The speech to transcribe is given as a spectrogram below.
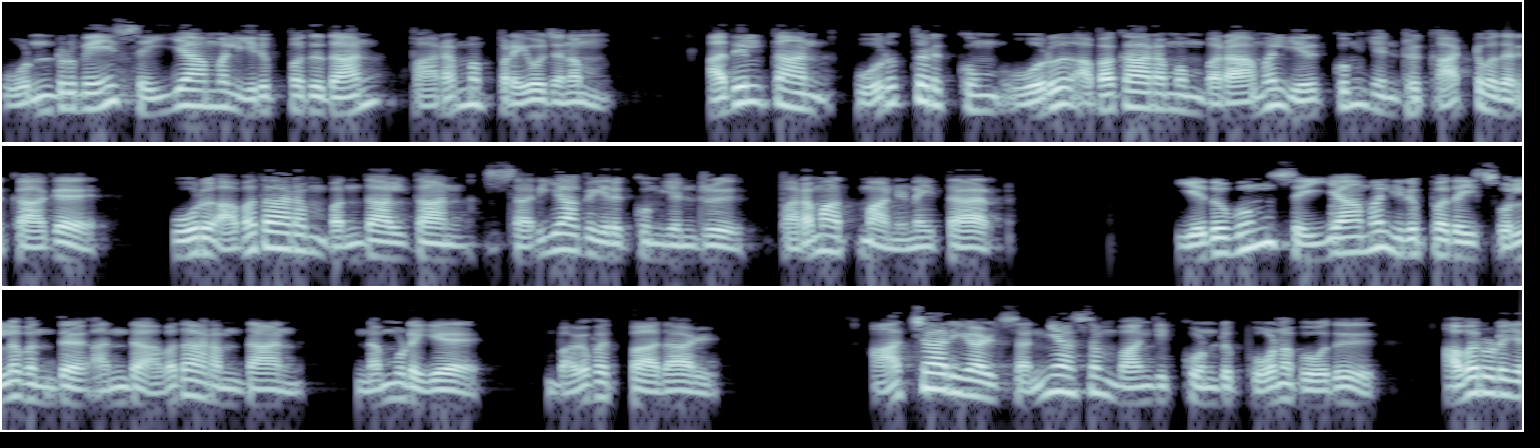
ஒன்றுமே செய்யாமல் இருப்பதுதான் பரம பிரயோஜனம். அதில் தான் ஒருத்தருக்கும் ஒரு அபகாரமும் வராமல் இருக்கும் என்று காட்டுவதற்காக ஒரு அவதாரம் வந்தால்தான் சரியாக இருக்கும் என்று பரமாத்மா நினைத்தார். எதுவும் செய்யாமல் இருப்பதை சொல்ல வந்த அந்த அவதாரம்தான் நம்முடைய பகவத்பாதாள் ஆச்சாரியால் சந்நியாசம் வாங்கிக் கொண்டு போனபோது அவருடைய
